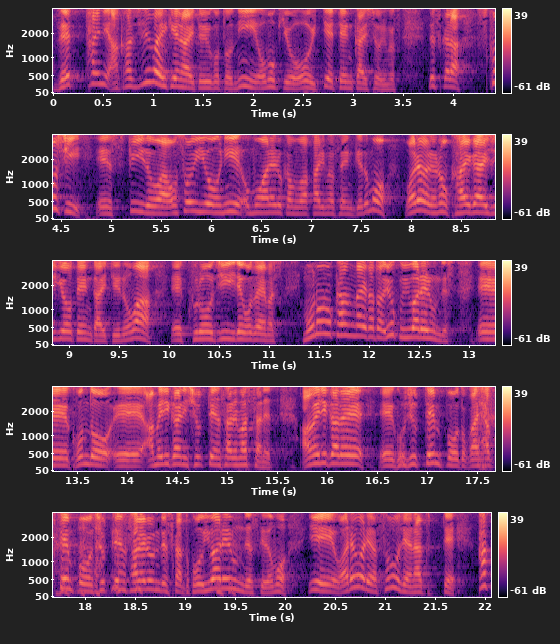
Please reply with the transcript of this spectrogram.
絶対に赤字ではいけないということに重きを置いて展開しております。ですから少し、えスピードは遅いように思われるかも分かりませんけれども我々の海外事業展開というのは、え黒字でございます。ものの考え方はよく言われるんです、えー、今度、えー、アメリカに出店されましたね。アメリカで、えー、50店舗とか100店舗出店されるんですか とこう言われるんですけどもいえいえ我々はそうじゃなくて各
